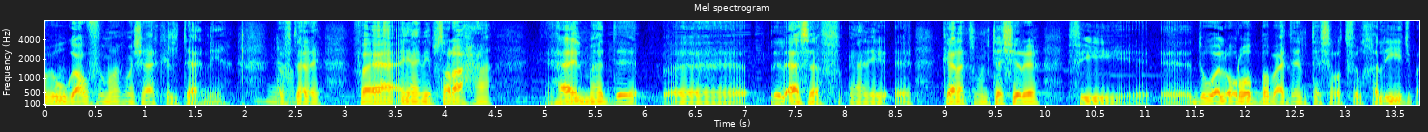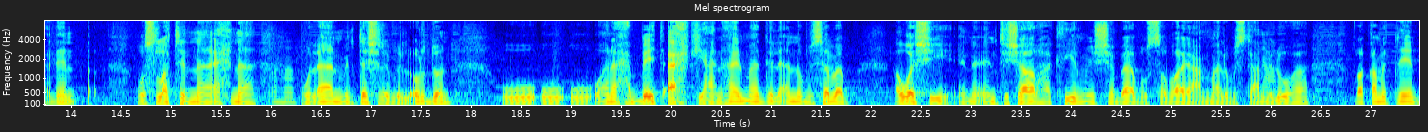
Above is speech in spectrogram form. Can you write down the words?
بيوقعوا في مشاكل تانية. عرفت علي؟ فيعني بصراحة هاي المادة آه للأسف يعني آه كانت منتشرة في آه، دول أوروبا بعدين انتشرت في الخليج بعدين وصلت لنا إحنا والآن منتشرة بالأردن. وأنا حبيت أحكي عن هاي المادة لأنه بسبب أول شيء إن انتشارها كثير من الشباب والصبايا عماله بيستعملوها رقم اثنين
